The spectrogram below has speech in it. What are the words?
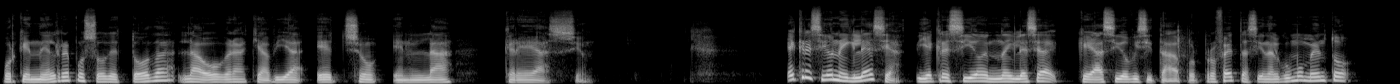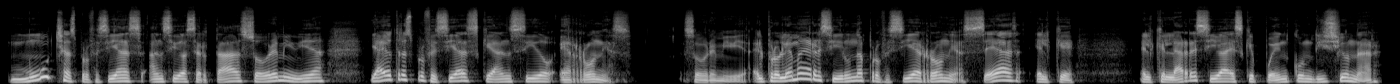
porque en él reposó de toda la obra que había hecho en la creación he crecido en la iglesia y he crecido en una iglesia que ha sido visitada por profetas y en algún momento muchas profecías han sido acertadas sobre mi vida y hay otras profecías que han sido erróneas sobre mi vida. El problema de recibir una profecía errónea, sea el que el que la reciba es que pueden condicionar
